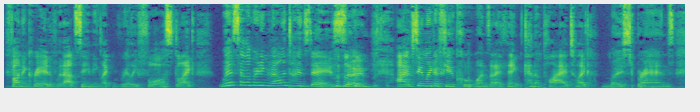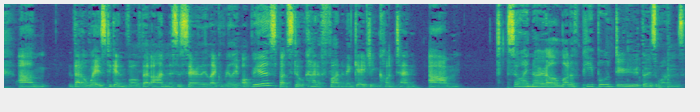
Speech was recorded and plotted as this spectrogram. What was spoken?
fun and creative without seeming like really forced like we're celebrating Valentine's Day. So I've seen like a few cool ones that I think can apply to like most brands. Um, that are ways to get involved that aren't necessarily like really obvious, but still kind of fun and engaging content. Um, so I know a lot of people do those ones.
